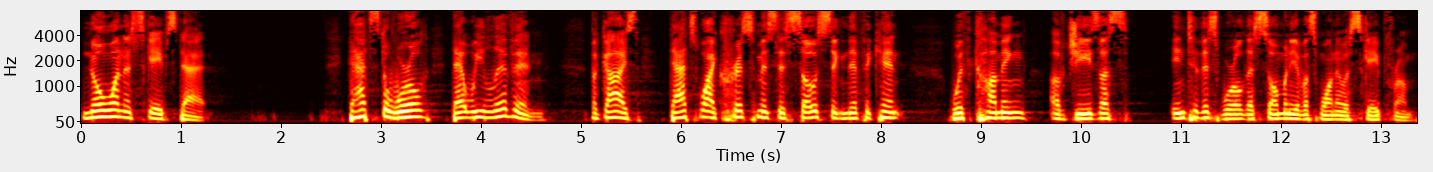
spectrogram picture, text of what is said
No one escapes that. That's the world that we live in. But guys, that's why Christmas is so significant with coming of Jesus into this world that so many of us want to escape from.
